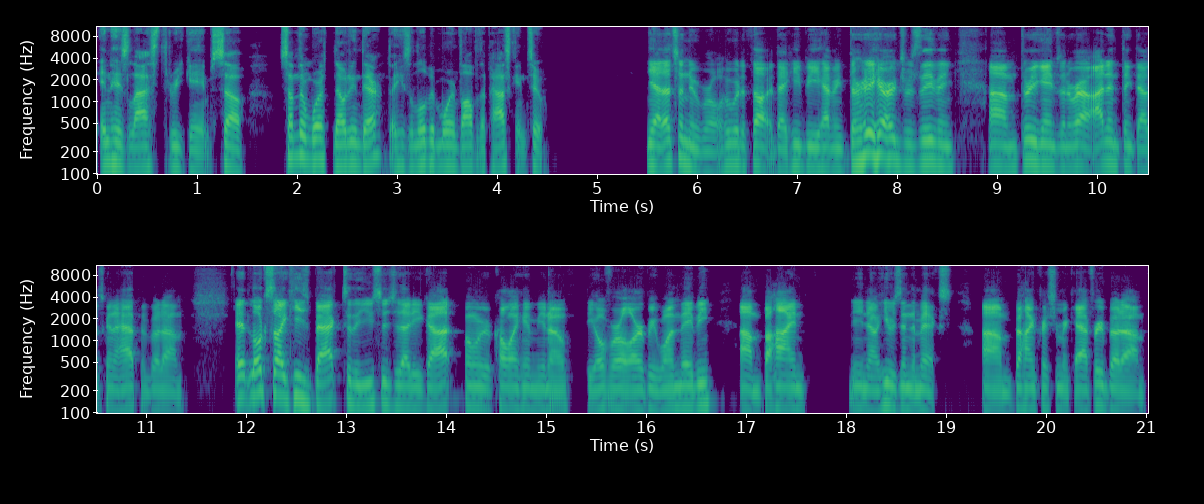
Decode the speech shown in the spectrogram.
in his last three games. So something worth noting there that he's a little bit more involved in the pass game too. Yeah, that's a new role. Who would have thought that he'd be having 30 yards receiving um, three games in a row? I didn't think that was going to happen, but um, it looks like he's back to the usage that he got when we were calling him, you know, the overall RB one, maybe um, behind, you know, he was in the mix um, behind Christian McCaffrey, but um,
